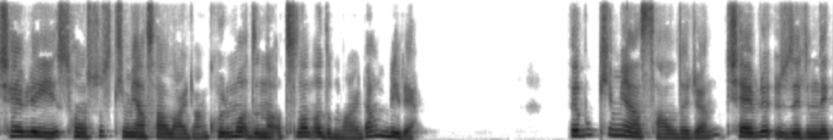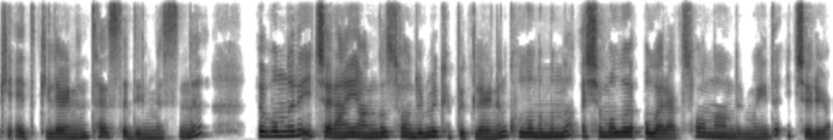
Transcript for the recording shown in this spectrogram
çevreyi sonsuz kimyasallardan koruma adına atılan adımlardan biri. Ve bu kimyasalların çevre üzerindeki etkilerinin test edilmesini ve bunları içeren yangın söndürme köpüklerinin kullanımını aşamalı olarak sonlandırmayı da içeriyor.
